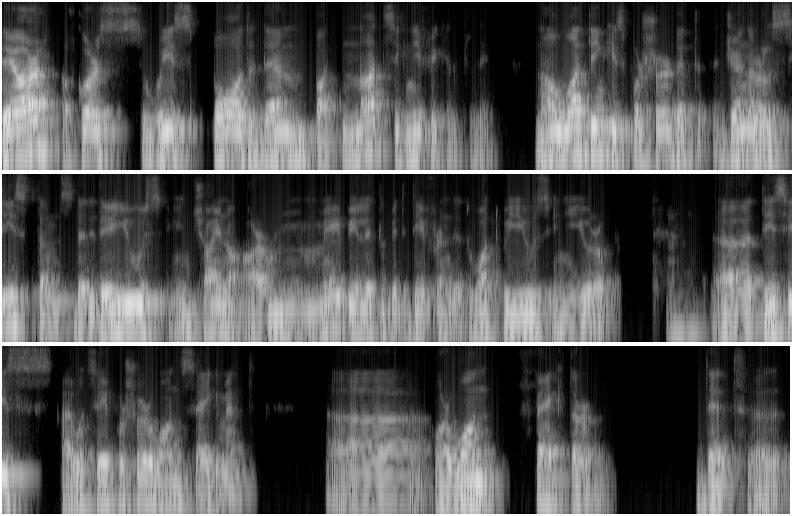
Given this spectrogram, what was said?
They are, of course, we spot them, but not significantly. Now, one thing is for sure that general systems that they use in China are maybe a little bit different than what we use in Europe. Uh, this is, I would say, for sure one segment uh, or one factor that uh,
